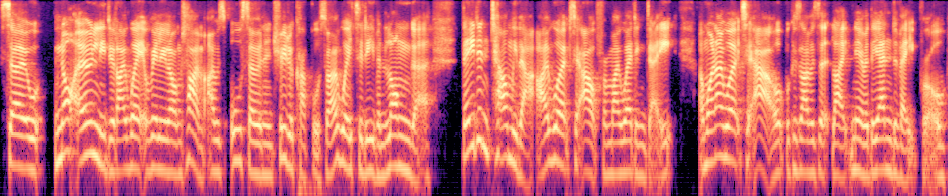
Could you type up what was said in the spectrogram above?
So not only did I wait a really long time, I was also an intruder couple. So I waited even longer. They didn't tell me that. I worked it out from my wedding date. And when I worked it out, because I was at like near the end of April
